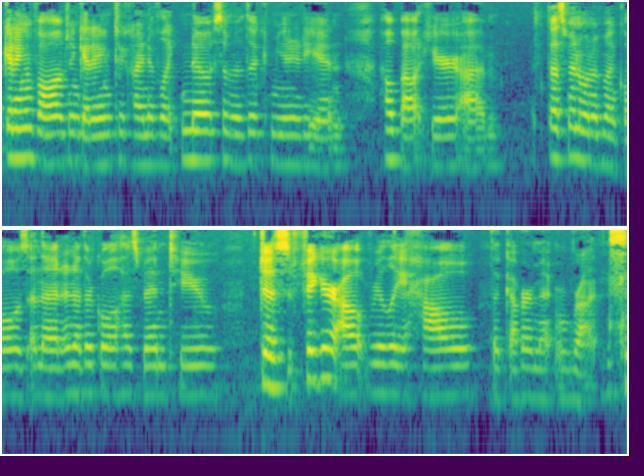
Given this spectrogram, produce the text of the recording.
getting involved and getting to kind of like know some of the community and help out here. Um, that's been one of my goals. And then another goal has been to just figure out really how the government runs.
